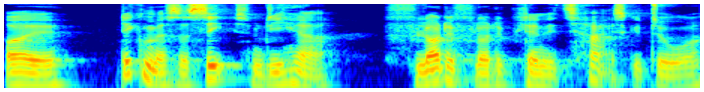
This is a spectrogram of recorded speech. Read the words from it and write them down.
Og øh, det kan man altså se som de her flotte, flotte planetariske tåger.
